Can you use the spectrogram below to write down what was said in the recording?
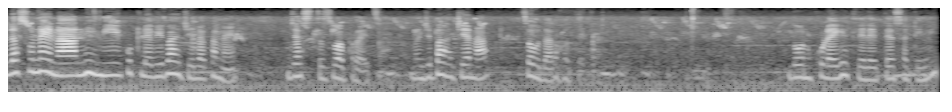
लसूण आहे ना नेहमी कुठल्या बी भाजीला का नाही जास्तच वापरायचा. म्हणजे भाजी आहे ना चवदार होते. दोन कुड्या घेतलेल्या आहेत त्यासाठी मी.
